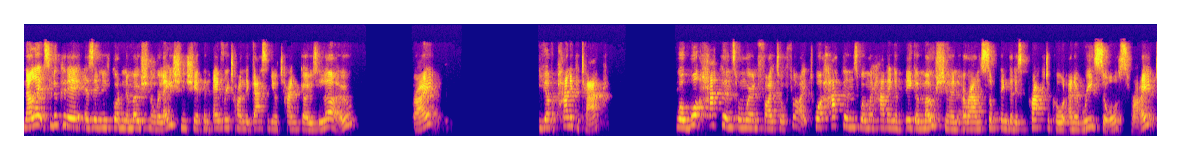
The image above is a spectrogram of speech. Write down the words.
Now let's look at it as in you've got an emotional relationship, and every time the gas in your tank goes low, right? You have a panic attack. Well, what happens when we're in fight or flight? What happens when we're having a big emotion around something that is practical and a resource, right?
